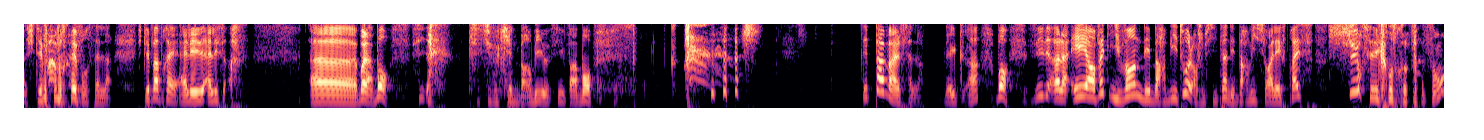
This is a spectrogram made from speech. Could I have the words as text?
J'étais pas prêt pour celle-là. J'étais pas prêt. Allez, allez. Euh, voilà, bon. Si... si tu veux Ken Barbie aussi, enfin bon. T'es pas mal celle-là. Hein bon, voilà. Et en fait, ils vendent des Barbies et tout. Alors je me suis dit, des Barbies sur AliExpress, sur c'est des contrefaçons.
